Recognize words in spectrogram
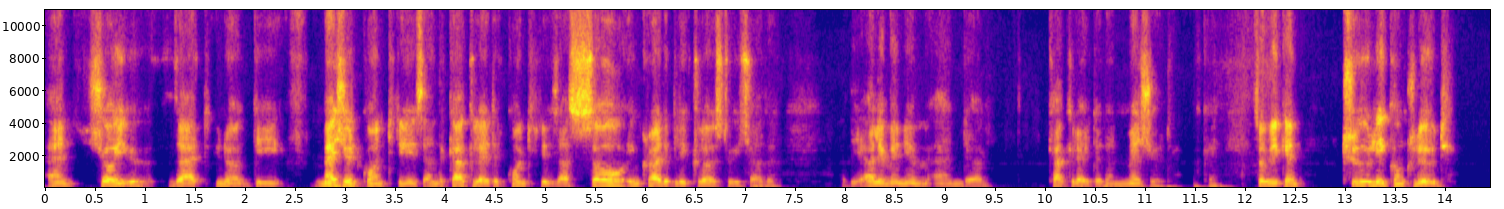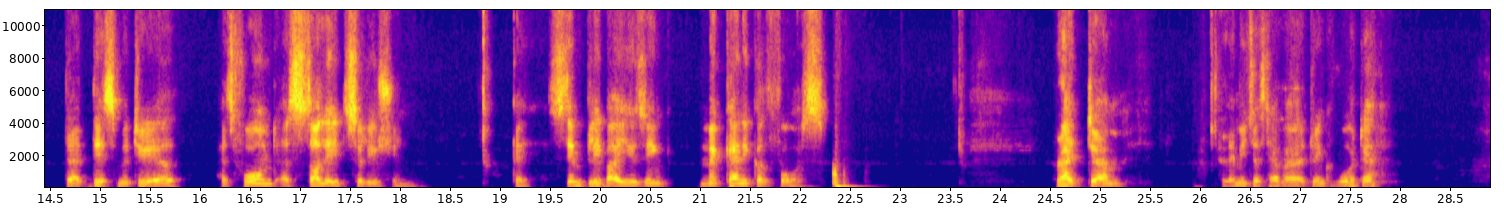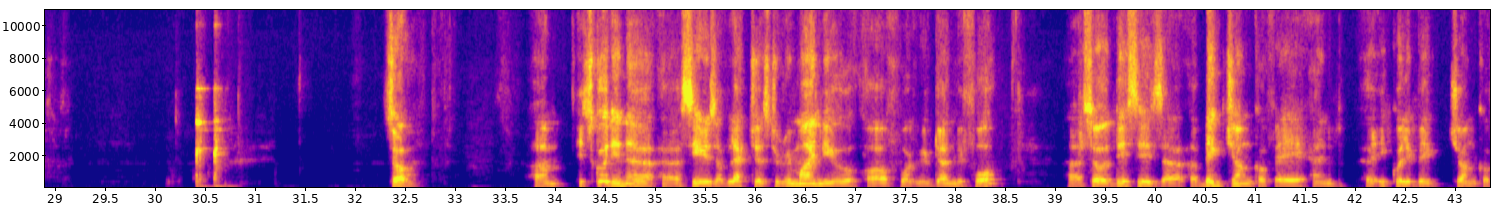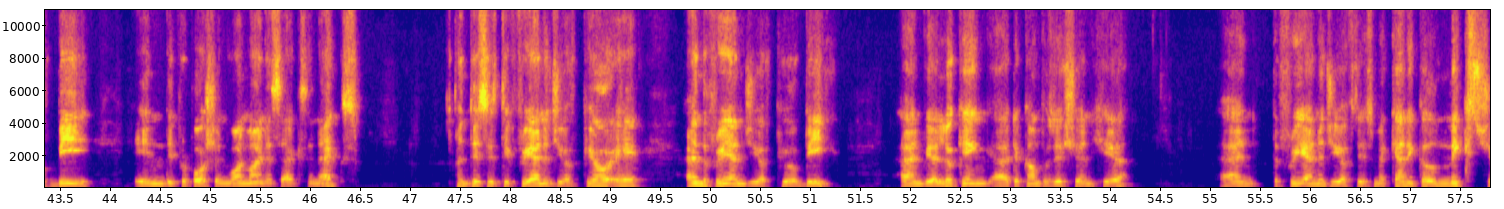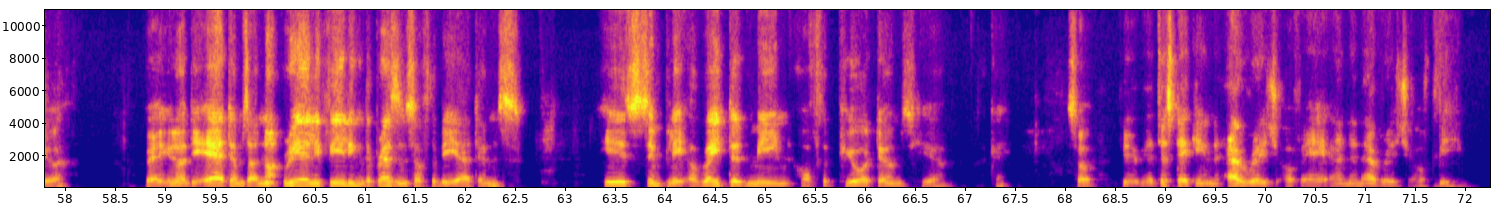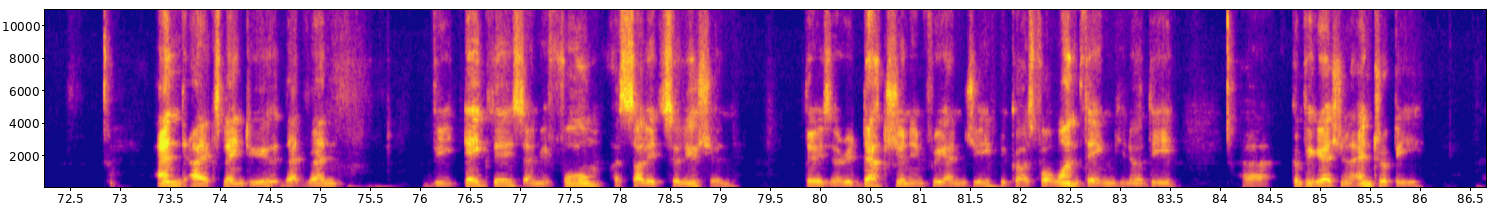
and show you that you know the measured quantities and the calculated quantities are so incredibly close to each other the aluminum and uh, calculated and measured okay? So we can truly conclude that this material has formed a solid solution okay? Simply by using mechanical force. Right um, let me just have a drink of water So um, it's good in a, a, series of lectures to remind you of what we've done before. Uh, so this is a, a, big chunk of A and an equally big chunk of B in the proportion 1 minus x and x. And this is the free energy of pure A and the free energy of pure B. And we are looking at a composition here and the free energy of this mechanical mixture where, you know, the A atoms are not really feeling the presence of the B atoms is simply a weighted mean of the pure terms here, okay? So we are just taking an average of A and an average of B. And I explained to you that when we take this and we form a solid solution, there is a reduction in free energy because for one thing, you know, the uh, configurational entropy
